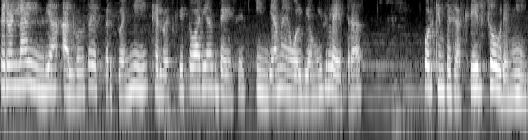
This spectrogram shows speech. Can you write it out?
Pero en la India algo se despertó en mí, que lo he escrito varias veces, India me devolvió mis letras porque empecé a escribir sobre mí,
